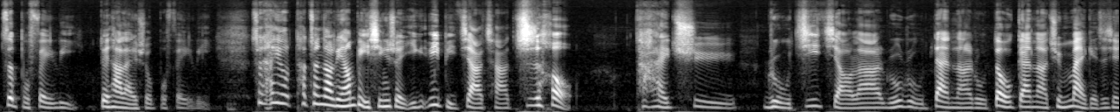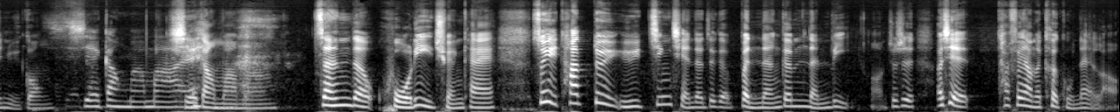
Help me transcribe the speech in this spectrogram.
这不费力，对她来说不费力，所以他又他赚到两笔薪水，一一笔价差之后，他还去卤鸡脚啦、卤卤蛋啦、卤豆干啦，去卖给这些女工。斜杠妈妈，斜杠妈妈。真的火力全开，所以他对于金钱的这个本能跟能力啊，就是而且他非常的刻苦耐劳，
